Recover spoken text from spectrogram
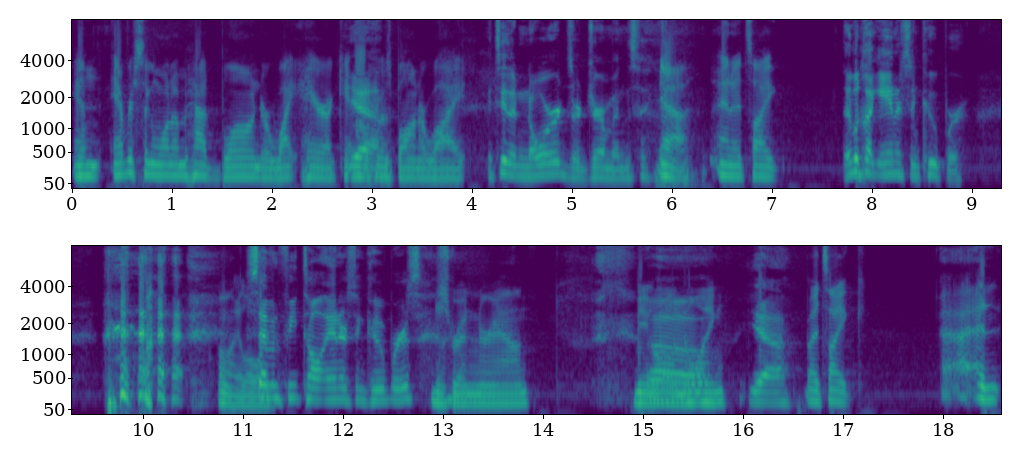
and every single one of them had blonde or white hair. I can't remember if it was blonde or white. It's either Nords or Germans. Yeah, and it's like, They look like Anderson Cooper. oh my lord, Seven feet tall Anderson Coopers. just running around, being all Oh. annoying. Yeah. But it's like, and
